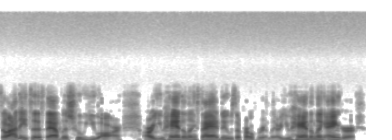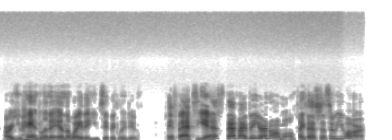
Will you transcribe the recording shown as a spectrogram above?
So I need to establish who you are. Are you handling sad news appropriately? Are you handling anger? Are you handling it in the way that you typically do? If that's yes, that might be your normal. Like that's just who you are.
